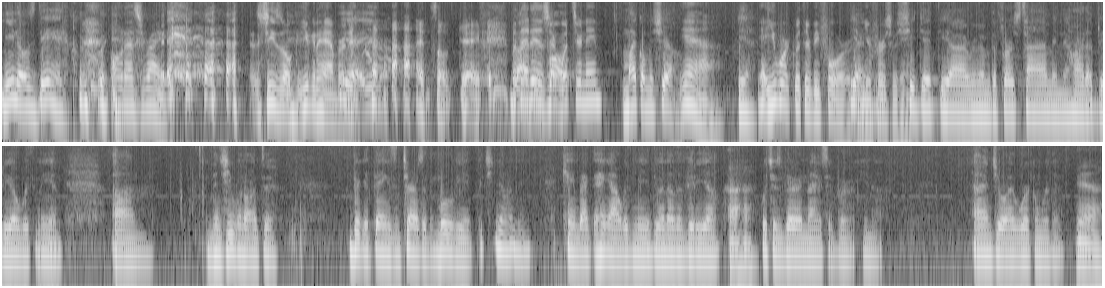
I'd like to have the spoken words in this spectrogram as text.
Nino's dead. Oh, that's right. She's okay. You can have her. yeah, yeah. it's okay. But By that is her. What's her name? Michael Michele. Yeah. Yeah. Yeah, you worked with her before Yeah, in your first video. She did the uh, Remember the First Time and the Hard Up video with me, and um, then she went on to bigger things in terms of the movie. But you know, and then came back to hang out with me do another video, Uh-huh. which was very nice of her. You know, I enjoy working with her. Yeah.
